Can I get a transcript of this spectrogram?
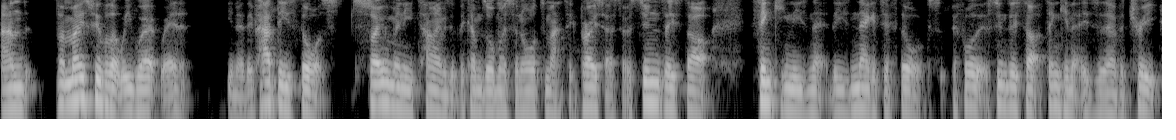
And for most people that we work with you know they've had these thoughts so many times it becomes almost an automatic process. So as soon as they start thinking these ne- these negative thoughts before as soon as they start thinking that they deserve a treat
